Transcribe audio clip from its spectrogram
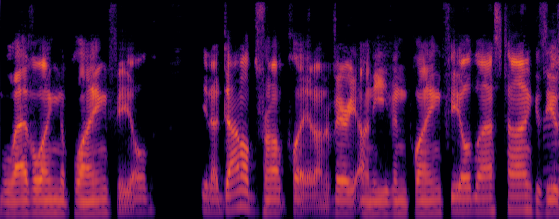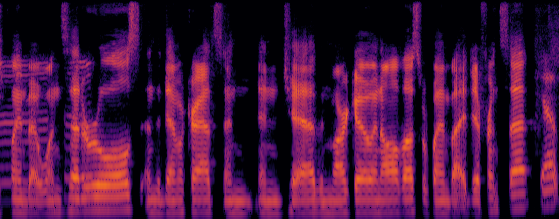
leveling the playing field you know, Donald Trump played on a very uneven playing field last time because he was playing by one set of Mhm. rules, and the Democrats and and Jeb and Marco and all of us were playing by a different set. Yep.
